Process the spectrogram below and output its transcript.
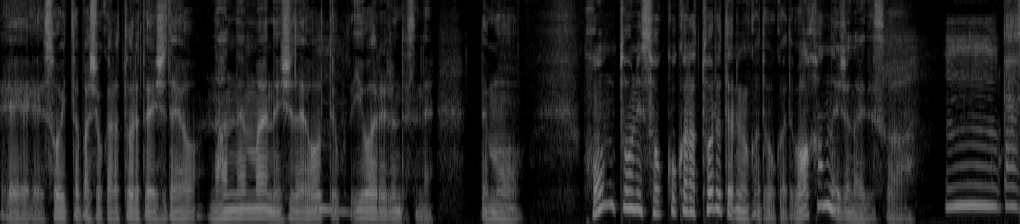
えー、そういった場所から取れた石だよ。何年前の石だよっていうこと言われるんですね、うん、でも本当にそこから取れてるのかどうかで分かんないじゃないですか。うん確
